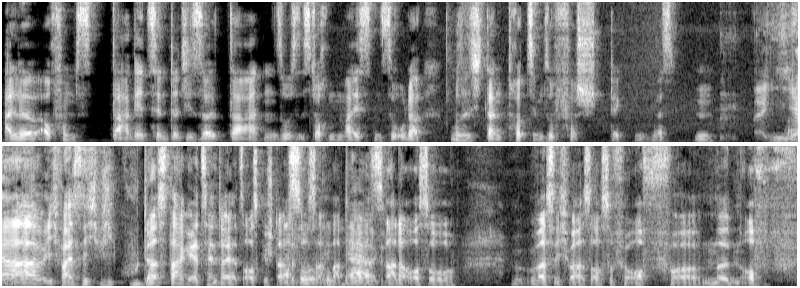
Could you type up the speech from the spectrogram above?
alle auch vom Stargate Center, die Soldaten? So, es ist doch meistens so. Oder muss er sich dann trotzdem so verstecken? Was? Hm? Ja, ich weiß nicht, wie gut das Stargate Center jetzt ausgestattet so, ist an Material. Ja, Gerade auch so, was ich weiß, auch so für Off, äh, ne, Off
